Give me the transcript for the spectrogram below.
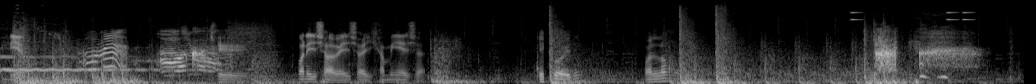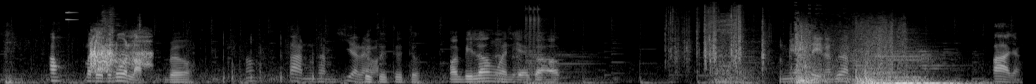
คุณเนียนโอเควันนี้ช็อตวันนี้ช็อตอีกคำไม่ไงช็อต Echo, I think. One long. เอ้ามาเดินไปนู่นเหรอ Bro. เอ้าตานมึงทำเหี้ยอะไร Two, วะ two, two, two. One belong, one here, go out. มันมีอันตีนะเพื่อน ป้าจัง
